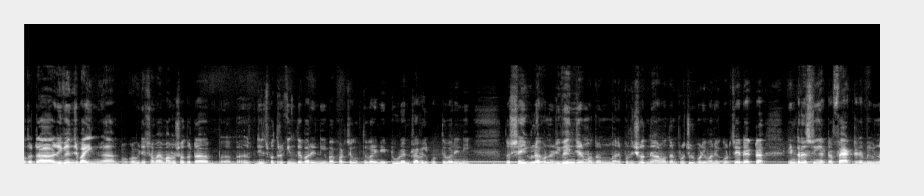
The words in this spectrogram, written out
অতটা রিভেঞ্জ বাইং কোভিডের সময় মানুষ অতটা জিনিসপত্র কিনতে পারেনি বা খরচা করতে পারেনি ট্যুর অ্যান্ড ট্রাভেল করতে পারেনি। তো সেইগুলো এখন রিভেঞ্জের মতন মানে প্রতিশোধ নেওয়ার মতন প্রচুর পরিমাণে করছে। এটা একটা ইন্টারেস্টিং একটা ফ্যাক্ট এটা বিভিন্ন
